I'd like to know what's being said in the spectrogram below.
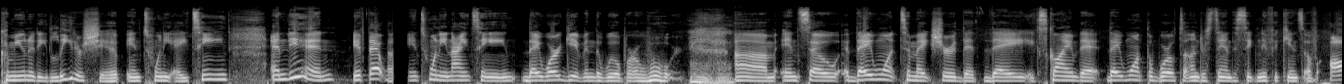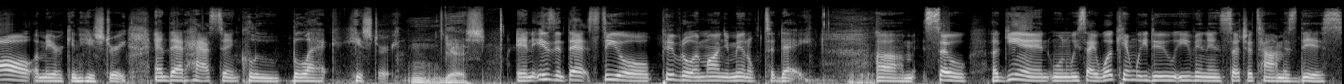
community leadership in 2018, and then if that in 2019 they were given the wilbur award um, and so they want to make sure that they exclaim that they want the world to understand the significance of all american history and that has to include black history Mm, yes. and isn't that still pivotal and monumental today? Um, so again, when we say what can we do even in such a time as this,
